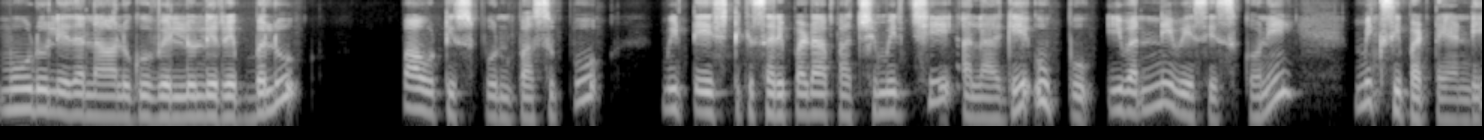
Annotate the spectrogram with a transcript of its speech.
మూడు లేదా నాలుగు వెల్లుల్లి రెబ్బలు పావు టీ స్పూన్ పసుపు మీ టేస్ట్కి సరిపడా పచ్చిమిర్చి అలాగే ఉప్పు ఇవన్నీ వేసేసుకొని మిక్సీ పట్టేయండి.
